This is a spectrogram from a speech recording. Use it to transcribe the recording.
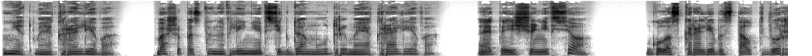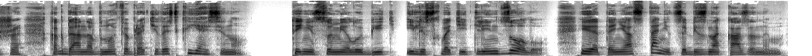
«Нет, моя королева. Ваше постановление всегда мудры, моя королева». «Это еще не все». Голос королевы стал тверже, когда она вновь обратилась к Ясину. «Ты не сумел убить или схватить Линзолу, и это не останется безнаказанным,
